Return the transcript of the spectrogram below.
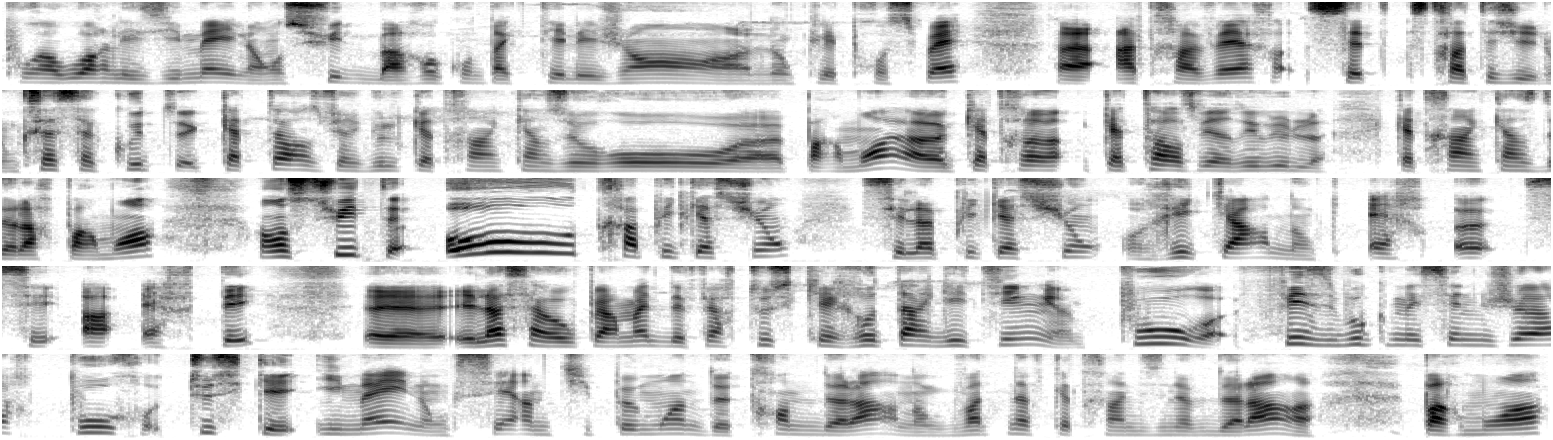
pour avoir les emails et ensuite bah, recontacter les gens, euh, donc les prospects, euh, à travers cette stratégie. Donc ça, ça coûte 14,95 euros par mois, 14,95 dollars par mois. Ensuite, autre application, c'est l'application Ricard, donc R-E-C-A-R-T. et là, ça va vous permettre de faire tout ce qui est retargeting pour Facebook Messenger, pour tout ce qui est email. Donc c'est un petit peu moins de 30 dollars, donc 29,99 dollars par mois.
